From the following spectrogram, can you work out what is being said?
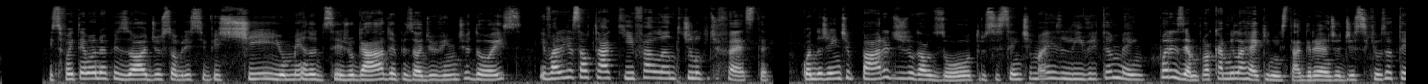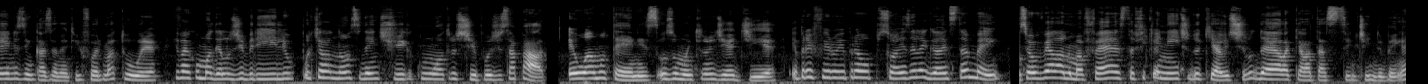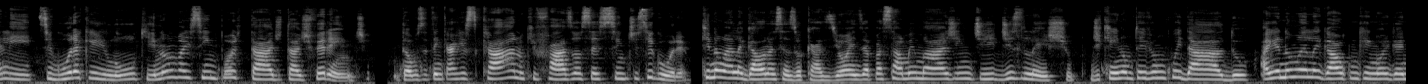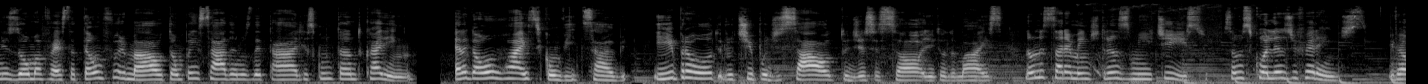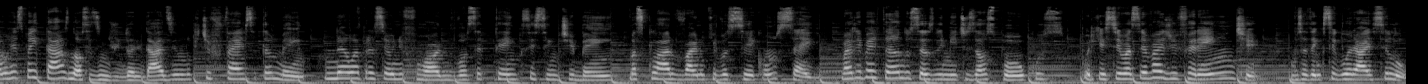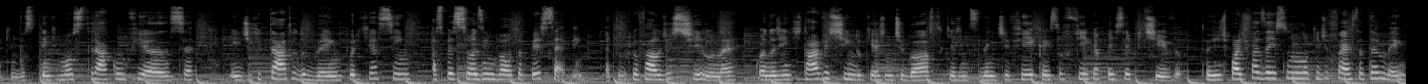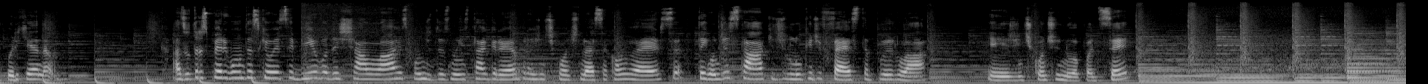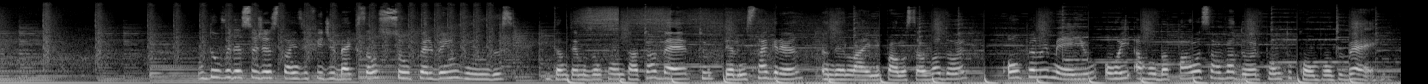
Isso foi tema no episódio sobre se vestir e o medo de ser julgado, episódio 22. E vale ressaltar aqui falando de look de festa. Quando a gente para de julgar os outros, se sente mais livre também. Por exemplo, a Camila Heck no Instagram já disse que usa tênis em casamento e formatura e vai com modelos de brilho porque ela não se identifica com outros tipos de sapato. Eu amo tênis, uso muito no dia a dia e prefiro ir para opções elegantes também. Se eu ver ela numa festa, fica nítido que é o estilo dela, que ela tá se sentindo bem ali, segura aquele look e não vai se importar de estar tá diferente. Então você tem que arriscar no que faz você se sentir segura. O que não é legal nessas ocasiões é passar uma imagem de desleixo, de quem não teve um cuidado. Aí não é legal com quem organizou uma festa tão formal, tão pensada nos detalhes, com tanto carinho. é legal honrar esse convite, sabe? E ir para outro tipo de salto, de acessório e tudo mais, não necessariamente transmite isso. São escolhas diferentes. E vamos respeitar as nossas individualidades em look de festa também. Não é para ser uniforme, você tem que se sentir bem, mas claro, vai no que você consegue. Vai libertando seus limites aos poucos, porque se você vai diferente, você tem que segurar esse look, você tem que mostrar confiança e de que tá tudo bem, porque assim as pessoas em volta percebem. É aquilo que eu falo de estilo, né? Quando a gente tá vestindo o que a gente gosta, o que a gente se identifica, isso fica perceptível. Então a gente pode fazer isso no look de festa também, por que não? As outras perguntas que eu recebi eu vou deixar lá respondidas no Instagram pra gente continuar essa conversa. Tem um destaque de look de festa por lá. E aí a gente continua, pode ser? Dúvidas, sugestões e feedback são super bem-vindos. Então temos um contato aberto pelo Instagram, underline Paula Salvador, ou pelo e-mail oi@paulasalvador.com.br.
